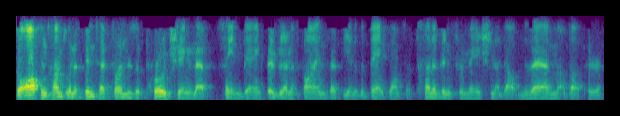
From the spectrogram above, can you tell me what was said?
So oftentimes when a fintech firm is approaching that same bank, they're going to find that the, you know, the bank wants a ton of information about them, about their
